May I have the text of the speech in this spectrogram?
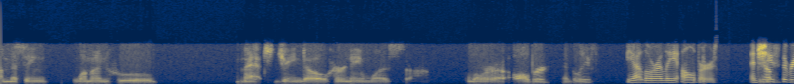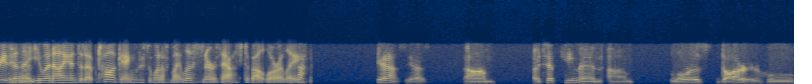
a missing woman who matched Jane Doe. Her name was uh, Laura Alber, I believe. Yeah, Laura Lee Albers. And Yep. she's the reason And- that you and I ended up talking because one of my listeners asked about Laura Lee. Yes, yes. Um, a tip came in. Um, Laura's daughter, who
